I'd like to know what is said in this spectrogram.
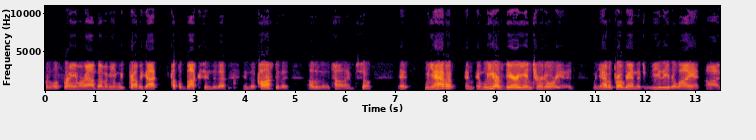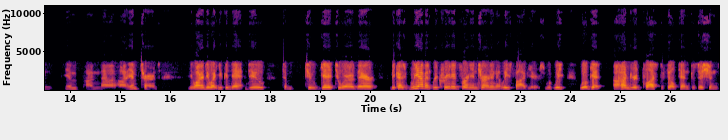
put a little frame around them. I mean, we probably got a couple bucks into the into the cost of it, other than the time. So it, when you have a and, and we are very intern oriented. When you have a program that's really reliant on on uh, on interns, you want to do what you can da- do to to get it to where they're because we haven't recruited for an intern in at least five years. We we'll get a hundred plus to fill ten positions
